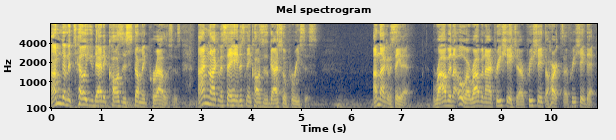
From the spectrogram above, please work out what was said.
I'm gonna tell you that it causes stomach paralysis. I'm not gonna say, hey, this thing causes gastroparesis. I'm not gonna say that. Robin, oh, Robin, I appreciate you. I appreciate the hearts. I appreciate that.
